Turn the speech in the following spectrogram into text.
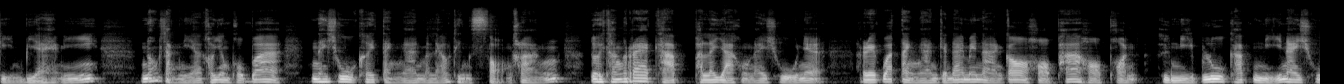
กีนเบียแห่งนี้ นอกจากนี้เขายังพบว่านายชูเคยแต่งงานมาแล้วถึง 2 ครั้ง โดยครั้งแรกครับภรรยาของนายชูเนี่ย เรียกว่าแต่งงานกันได้ไม่นานก็หอบผ้าหอบผ่อนหนีบลูกครับหนีนายชู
